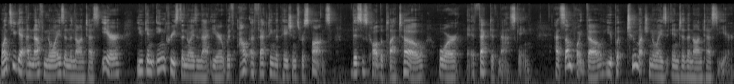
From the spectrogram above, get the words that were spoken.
Once you get enough noise in the non-test ear, you can increase the noise in that ear without affecting the patient's response. This is called the plateau or effective masking. At some point though, you put too much noise into the non-test ear.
